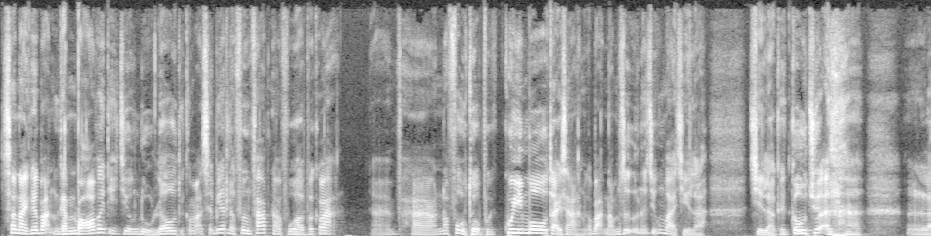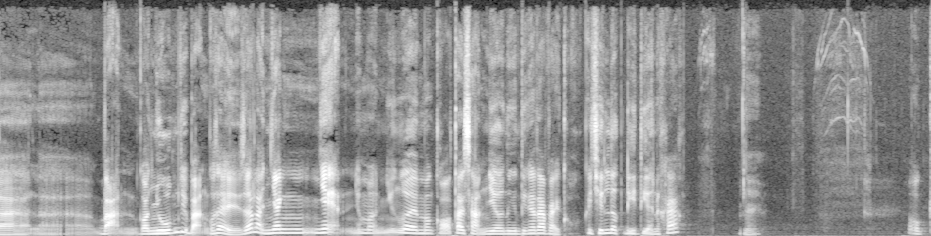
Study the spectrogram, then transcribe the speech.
sau này các bạn gắn bó với thị trường đủ lâu thì các bạn sẽ biết là phương pháp nào phù hợp với các bạn. Và nó phụ thuộc vào quy mô tài sản các bạn nắm giữ nữa chứ không phải chỉ là chỉ là cái câu chuyện là là là bạn có nhúm thì bạn có thể rất là nhanh nhẹn. Nhưng mà những người mà có tài sản nhiều thì người ta phải có cái chiến lược đi tiền khác. Đấy. ok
